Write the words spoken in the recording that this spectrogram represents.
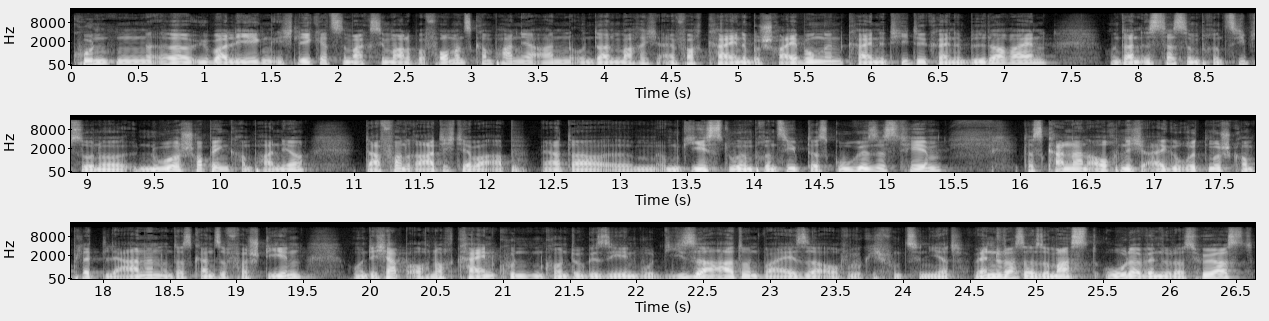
Kunden äh, überlegen, ich lege jetzt eine maximale Performance-Kampagne an und dann mache ich einfach keine Beschreibungen, keine Titel, keine Bilder rein. Und dann ist das im Prinzip so eine nur Shopping-Kampagne. Davon rate ich dir aber ab. Ja, da ähm, umgehst du im Prinzip das Google-System. Das kann dann auch nicht algorithmisch komplett lernen und das Ganze verstehen. Und ich habe auch noch kein Kundenkonto gesehen, wo diese Art und Weise auch wirklich funktioniert. Wenn du das also machst oder wenn du das hörst,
